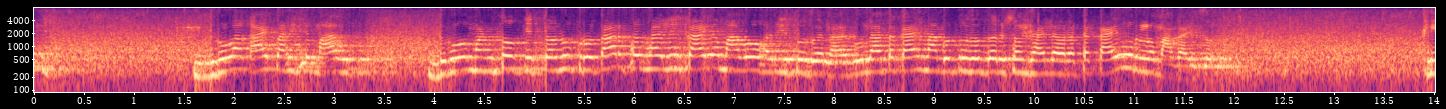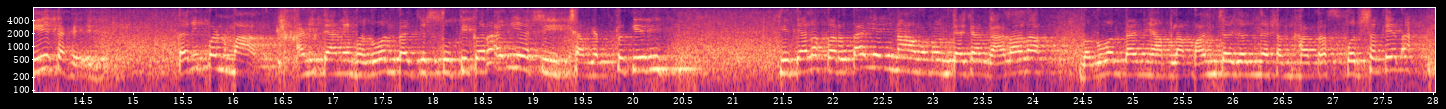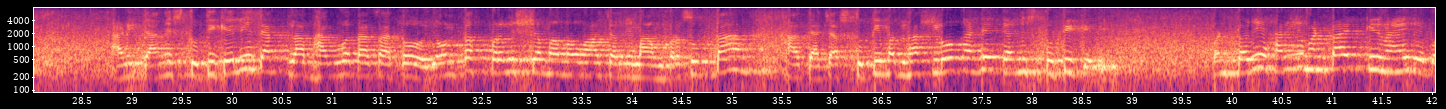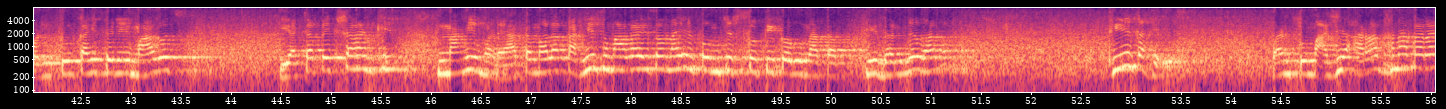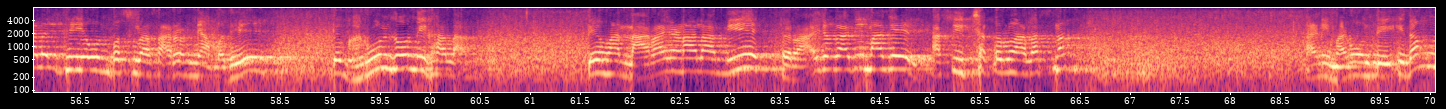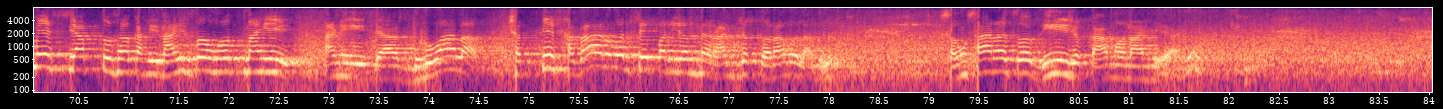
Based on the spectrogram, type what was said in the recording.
ध्रुवा काय पाहिजे? माग ध्रुव म्हणतो की तनु कृतार्थ झाली काय मागो हरी तुझं तुला आता काय मागो तुझं दर्शन झाल्यावर? आता काय उरलं मागायचं? ठीक आहे. तरी पण माग. आणि त्याने भगवंताची स्तुती करावी अशी इच्छा व्यक्त केली. की त्याला करता येईना म्हणून त्याच्या गालाला भगवंताने आपला पांचजन्य शंखाचा स्पर्श केला. आणि त्याने स्तुती केली त्यातला भागवताचा तो योंत प्रविश्य मम वाचनिमाम प्रसुप्ता हा त्याच्या स्तुतीमधला श्लोक आहे त्याने स्तुती केली. पण तरी हरी म्हणतायत की नाही रे पण तू काहीतरी मागच. याच्यापेक्षा आणखी नाही म्हणे. आता मला काहीच मागायचं नाही तुमची स्तुती करून आता मी धन्य झालं. ठीक आहे. पण तू माझी आराधना करायला इथे येऊन बसलास अरण्यामध्ये ते घरून जो निघाला तेव्हा नारायणाला मी राजगादी मागेल अशी इच्छा करून आलास ना? आणि म्हणून ते इदम्यस्यात तुझं काही नाहीच होत नाही. आणि त्या ध्रुवाला छत्तीस हजार वर्षेपर्यंत राज्य करावं लागलं. संसाराचं बीज कामना हे आहे.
